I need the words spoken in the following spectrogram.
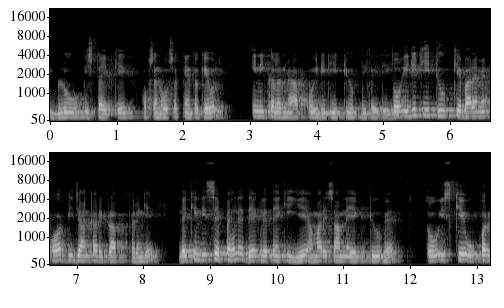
ब्लू इस टाइप के ऑप्शन हो सकते हैं। तो केवल इन्हीं कलर में आपको ई ट्यूब दिखाई देगी। तो ई ट्यूब के बारे में और भी जानकारी प्राप्त करेंगे, लेकिन इससे पहले देख लेते हैं कि ये हमारे सामने एक ट्यूब है। तो इसके ऊपर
